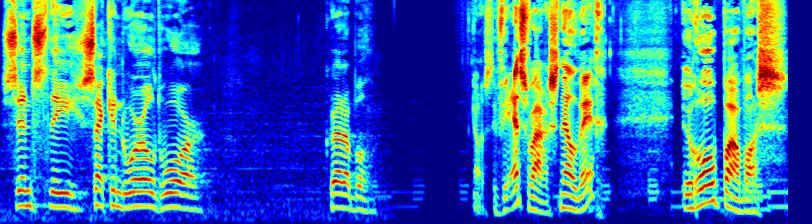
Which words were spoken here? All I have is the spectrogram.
since the Second World War. Incredible. Nou, dus de VS waren snel weg. Europa was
